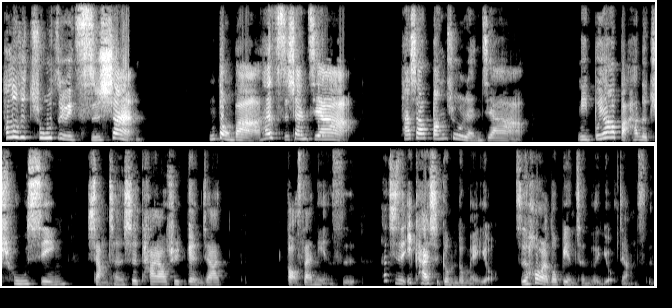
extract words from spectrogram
他都是出自于慈善，你懂吧？他是慈善家，他是要帮助人家。你不要把他的初心。想成是他要去跟人家搞三年四，他其实一开始根本都没有，只是后来都变成了有这样子。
